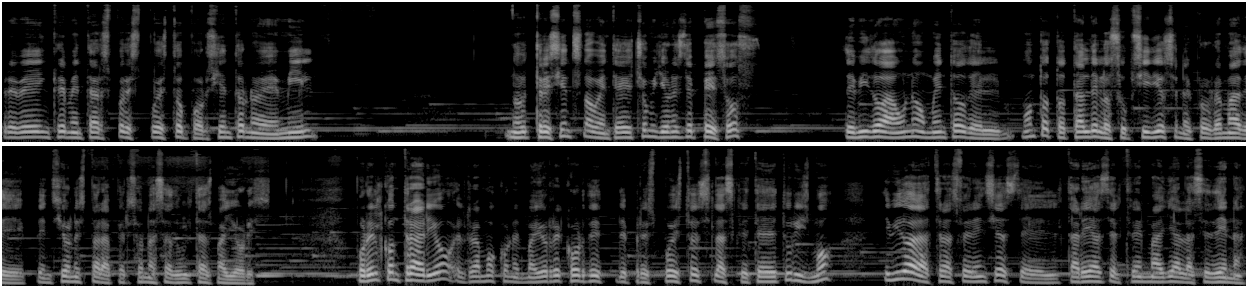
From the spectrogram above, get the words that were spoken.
prevé incrementar su presupuesto por 109 mil 398 millones de pesos debido a un aumento del monto total de los subsidios en el programa de pensiones para personas adultas mayores. Por el contrario, el ramo con el mayor récord de, presupuesto es la Secretaría de Turismo, debido a las transferencias de tareas del tren Maya a la Sedena.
